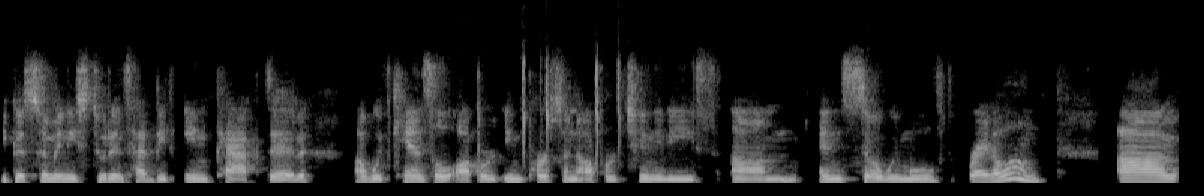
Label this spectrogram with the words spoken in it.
because so many students had been impacted uh, with canceled in-person opportunities. Um, and so we moved right along. Um,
